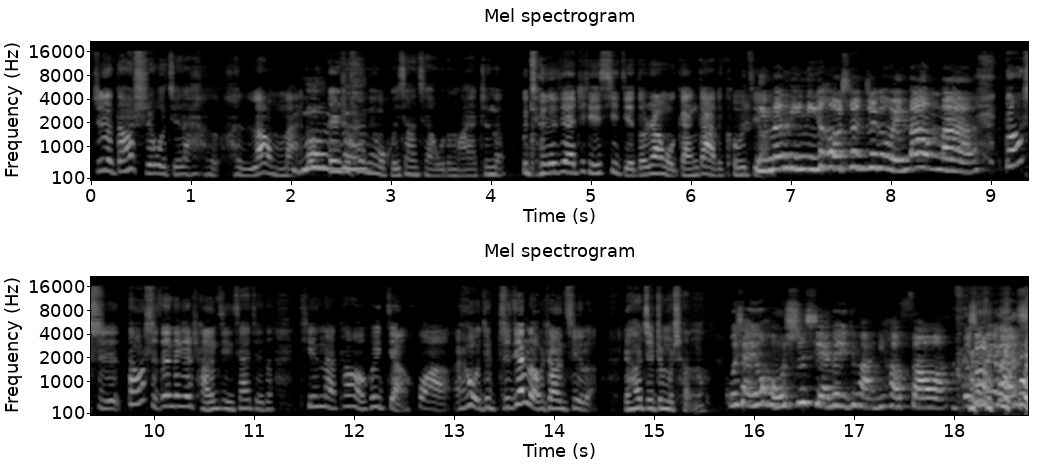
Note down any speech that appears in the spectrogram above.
真的，当时我觉得还很很浪漫，但是后面我回想起来，我的妈呀，真的，我觉得现在这些细节都让我尴尬的抠脚。你们零零后称这个为浪漫，当时当时在那个场景下，觉得天呐，他好会讲话，然后我就直接搂上去了，然后就这么成了。我想用洪诗贤的一句话：“你好骚啊！”我说那个男生，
